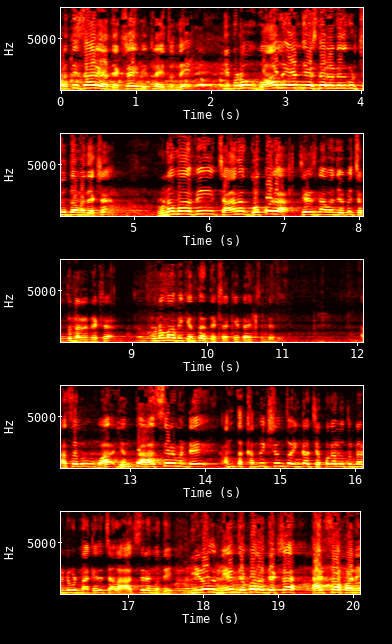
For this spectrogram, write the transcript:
ప్రతిసారి అధ్యక్ష ఇది ఇట్లయితుంది అవుతుంది. ఇప్పుడు వాళ్ళు ఏం చేసినారు అనేది కూడా చూద్దాం అధ్యక్ష. రుణమాఫీ చాలా గొప్పగా చేసినామని చెప్పి చెప్తున్నారు అధ్యక్ష. రుణమాఫీకి ఎంత అధ్యక్ష కేటాయించండి అసలు వా- ఎంత ఆశ్చర్యం అంటే అంత కన్విక్షన్తో ఇంకా చెప్పగలుగుతున్నారంటే కూడా నాకైతే చాలా ఆశ్చర్యంగా ఉంది. ఈ రోజు నేను చెప్పాలి అధ్యక్ష హ్యాట్స్ ఆఫ్ అని.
